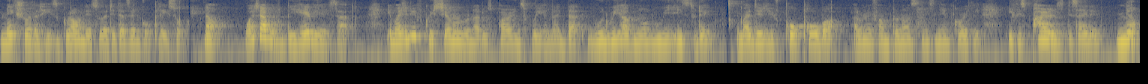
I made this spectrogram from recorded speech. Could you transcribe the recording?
make sure that he's grounded so that he doesn't go play soccer. Now what type of behavior is that imagine if cristiano ronaldo's parents were like that would we have known who he is today imagine if paul pogba I don't know if I'm pronouncing his name correctly. If his parents decided, no,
